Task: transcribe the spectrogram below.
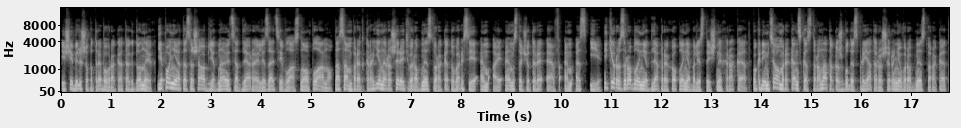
і ще більше потребу в ракетах до них. Японія та США об'єднаються для реалізації власного плану. Насамперед, країни розширять виробництво ракет у версії MIM-104F MSI, які розроблені для перехоплення балістичних ракет. Окрім цього, американська сторона також буде сприяти розширенню виробництва ракет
